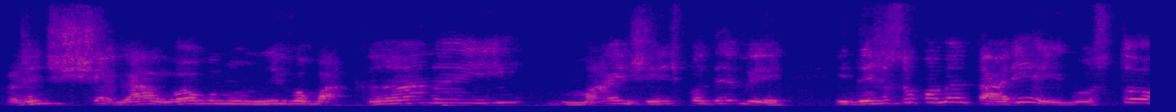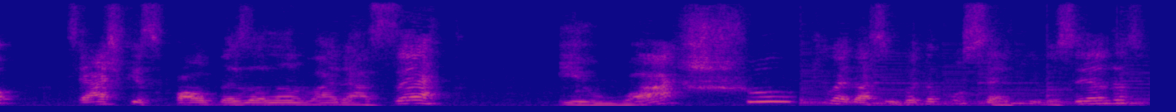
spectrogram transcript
para a gente chegar logo num nível bacana e mais gente poder ver. E deixa seu comentário e aí, gostou? Você acha que esse Paulo Pesolano vai dar certo? Eu acho que vai dar 50%. E você, Anderson?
